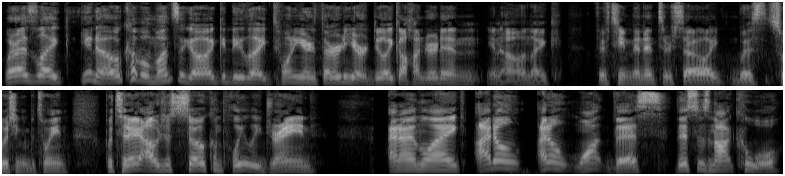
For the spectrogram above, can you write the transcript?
Whereas like, you know, a couple months ago I could do like 20 or 30 or do like 100 and, you know, and like 15 minutes or so, like with switching in between. But today I was just so completely drained. And I'm like, I don't, I don't want this. This is not cool.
